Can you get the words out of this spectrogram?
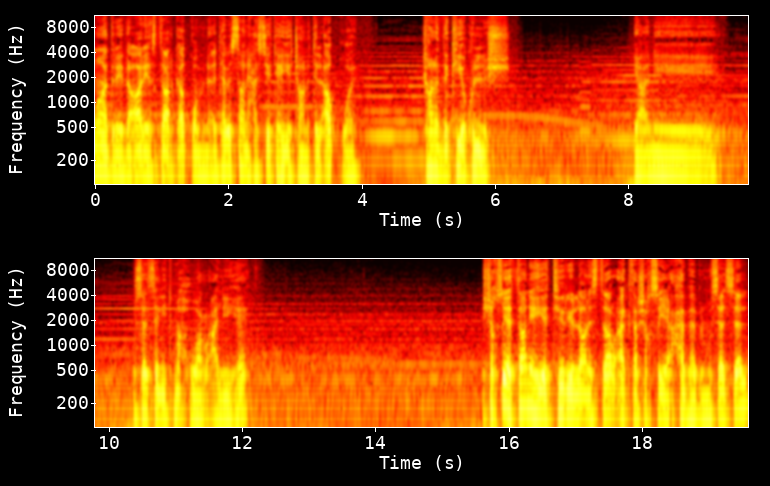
ما أدري إذا آريا ستارك أقوى من عندها بس أنا حسيتها هي كانت الأقوى. كانت ذكية كلش. يعني مسلسل يتمحور عليها. الشخصية الثانية هي تيريون لانستر أكثر شخصية أحبها بالمسلسل.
